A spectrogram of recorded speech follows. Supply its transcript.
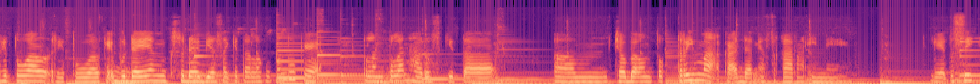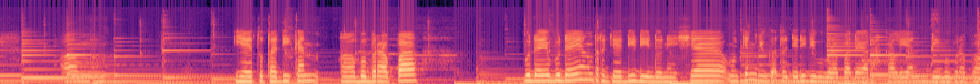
ritual ritual kayak budaya yang sudah biasa kita lakukan tuh kayak pelan-pelan harus kita um, coba untuk terima keadaan yang sekarang ini. Ya itu sih um, ya itu tadi kan uh, beberapa budaya-budaya yang terjadi di Indonesia mungkin juga terjadi di beberapa daerah kalian di beberapa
